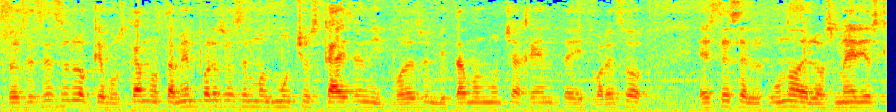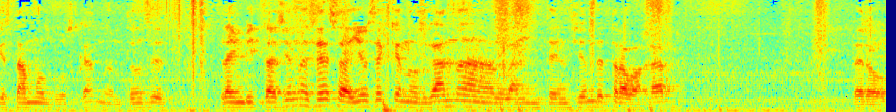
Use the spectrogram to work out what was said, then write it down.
Entonces eso es lo que buscamos. También por eso hacemos muchos Kaizen y por eso invitamos mucha gente y por eso este es el, uno de los medios que estamos buscando. Entonces la invitación es esa. Yo sé que nos gana la intención de trabajar, pero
